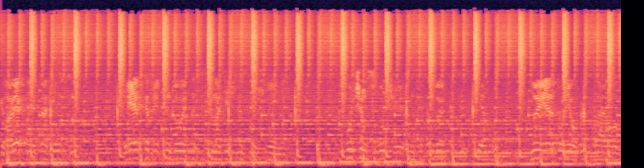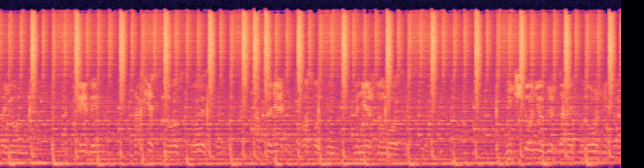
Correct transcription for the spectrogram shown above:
Человек моей профессии редко претендует на систематичность мышления. В лучшем случае он претендует на систему, но и это у него, как правило, заемное от среды, от общественного устройства, от занятий философией в нежном возрасте. Ничто не убеждает художника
